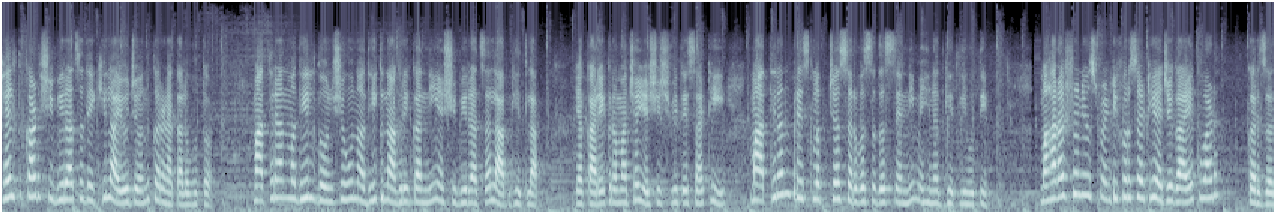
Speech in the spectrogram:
हेल्थ कार्ड शिबिराचं देखील आयोजन करण्यात आलं होतं. माथेरानमधील दोनशेहून अधिक नागरिकांनी या शिबिराचा लाभ घेतला. या कार्यक्रमाच्या यशस्वीतेसाठी माथेरान प्रेस क्लबच्या सर्व सदस्यांनी मेहनत घेतली होती. महाराष्ट्र न्यूज ट्वेंटी फोरसाठी अजय गायकवाड कर्जत.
